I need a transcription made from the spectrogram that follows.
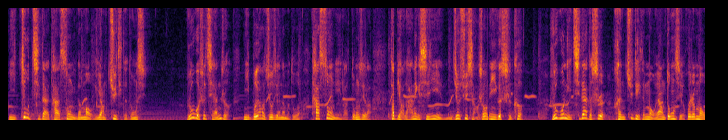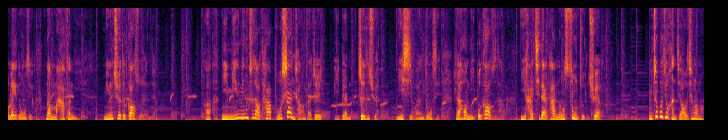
你就期待他送你的某一样具体的东西？如果是前者，你不要纠结那么多。他送你了东西了，他表达那个心意，你就去享受那一个时刻。如果你期待的是很具体的某样东西或者某类东西，那麻烦你明确的告诉人家啊，你明明知道他不擅长在这里边甄选你喜欢的东西，然后你不告诉他，你还期待他能送准确了，你这不就很矫情了吗？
